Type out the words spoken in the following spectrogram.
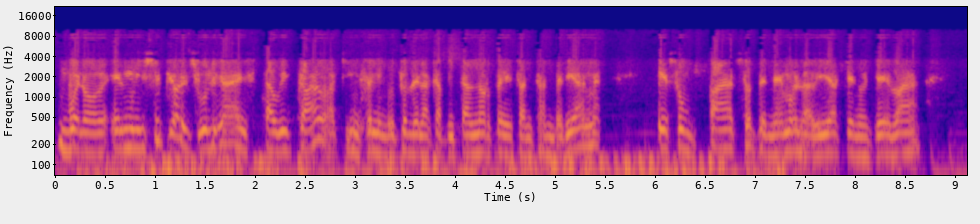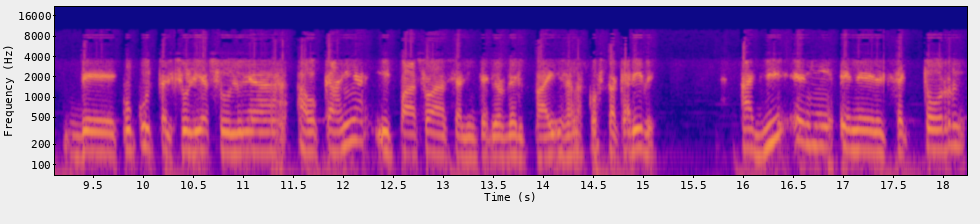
Bueno, el municipio de Zulia está ubicado a 15 minutos de la capital norte de Santanderiana. Es un paso, tenemos la vía que nos lleva de Cúcuta, el Zulia, Zulia a Ocaña y paso hacia el interior del país, a la costa caribe. Allí en, en el sector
